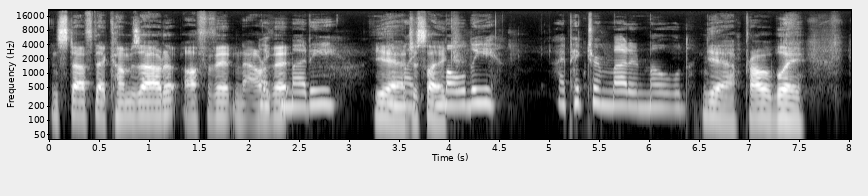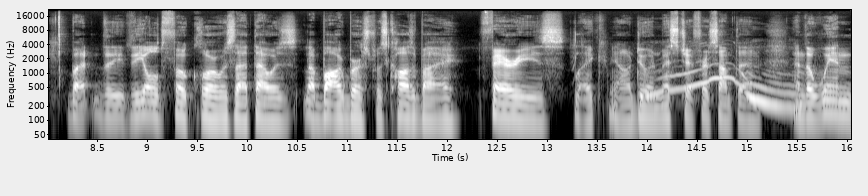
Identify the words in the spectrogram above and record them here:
and stuff that comes out off of it and out like of it. muddy. yeah, and, just like moldy. I picture mud and mold. yeah, probably. But the the old folklore was that that was a bog burst was caused by fairies like you know doing mischief or something and the wind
